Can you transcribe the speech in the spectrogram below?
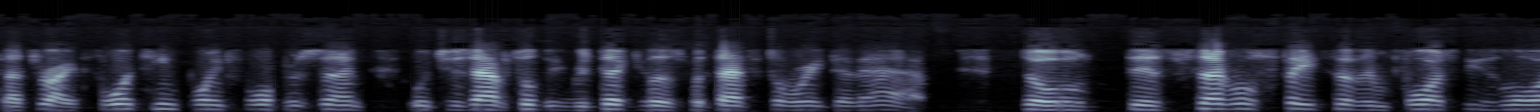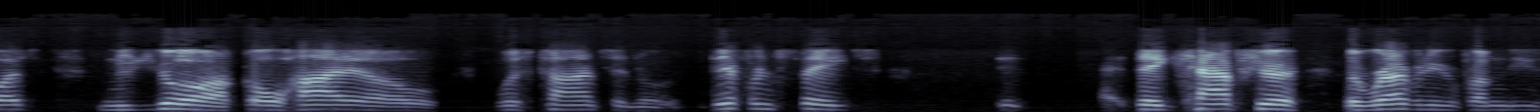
That's right, 14.4 percent, which is absolutely ridiculous, but that's the rate that they have. So there's several states that enforce these laws: New York, Ohio, Wisconsin, different states. They capture the revenue from these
